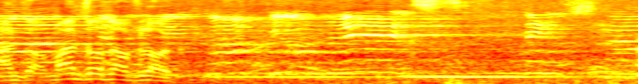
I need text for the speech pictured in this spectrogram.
Man's, man's on the vlog. Tem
